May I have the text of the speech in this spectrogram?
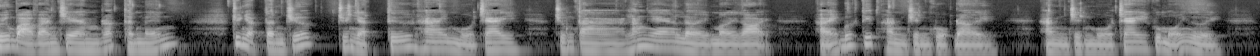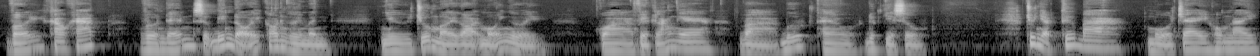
Quý ông bà và anh chị em rất thân mến, Chủ nhật tuần trước, Chủ nhật thứ hai mùa chay, chúng ta lắng nghe lời mời gọi hãy bước tiếp hành trình cuộc đời, hành trình mùa chay của mỗi người với khao khát vươn đến sự biến đổi con người mình như Chúa mời gọi mỗi người qua việc lắng nghe và bước theo Đức Giêsu. Chủ nhật thứ ba mùa chay hôm nay,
